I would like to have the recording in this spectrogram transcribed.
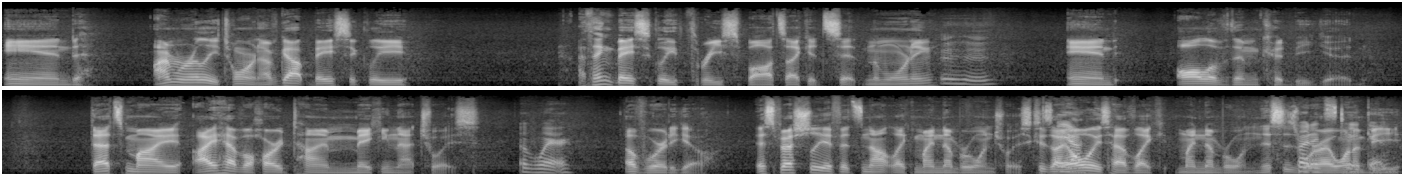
And I'm really torn. I've got basically, I think basically three spots I could sit in the morning, Mm-hmm. and all of them could be good. That's my, I have a hard time making that choice Of where? of where to go, especially if it's not like my number one choice. Because I Yeah. always have like my number one. This is But where I it's want to taken. be.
